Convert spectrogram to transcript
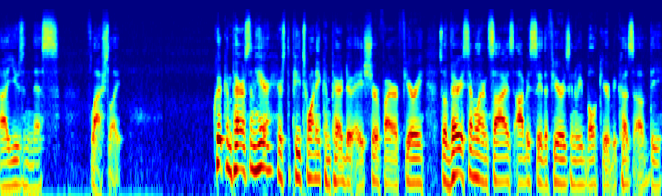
uh, using this flashlight. Quick comparison here. Here's the P20 compared to a Surefire Fury. So very similar in size. Obviously the Fury is going to be bulkier because of the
